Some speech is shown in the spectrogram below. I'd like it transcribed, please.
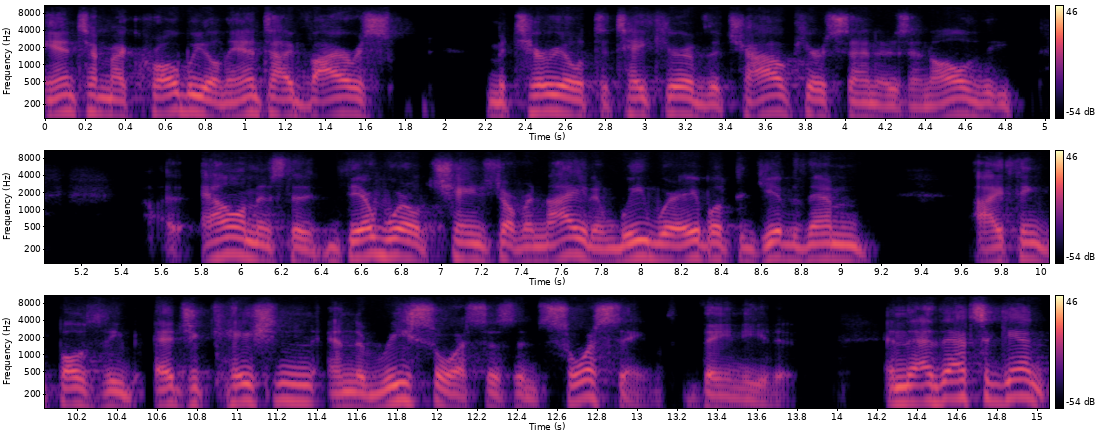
antimicrobial and antivirus material to take care of the childcare centers and all the uh, elements that their world changed overnight. And we were able to give them I think both the education and the resources and sourcing they needed. And that's again,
